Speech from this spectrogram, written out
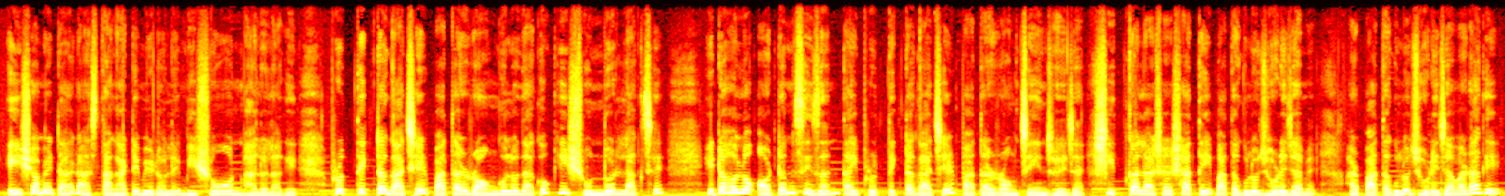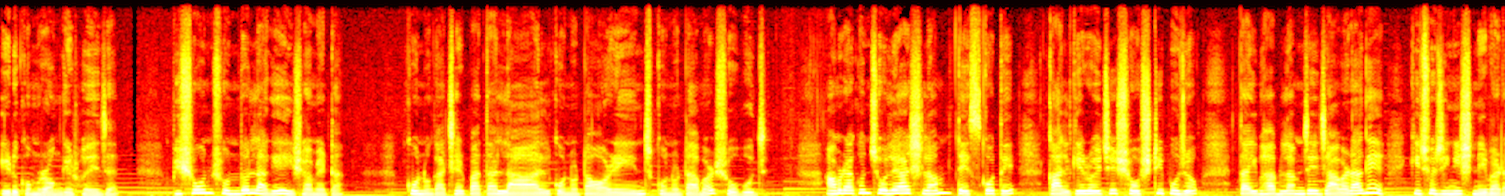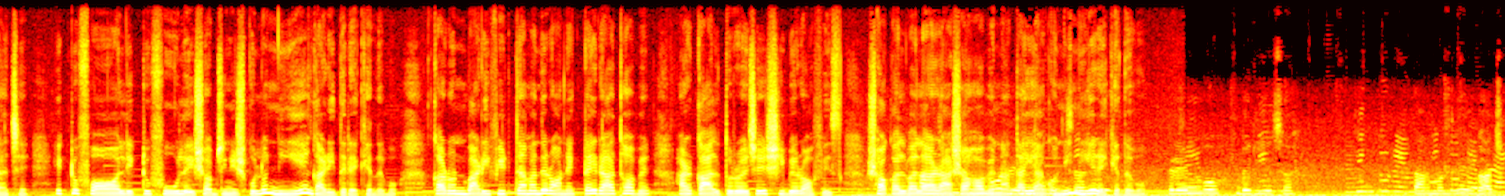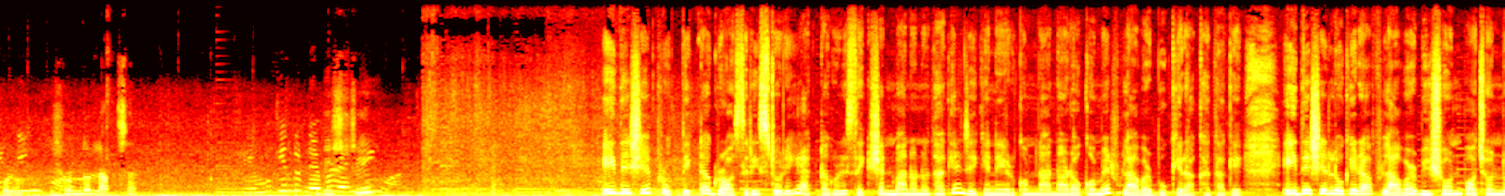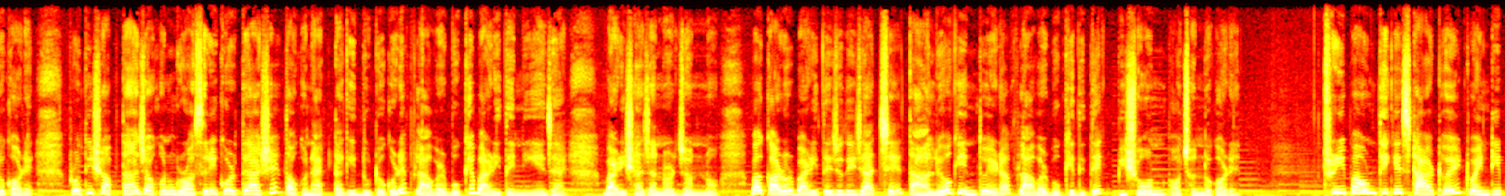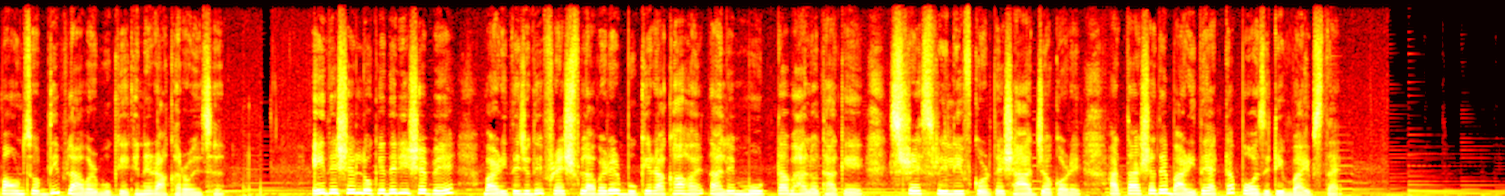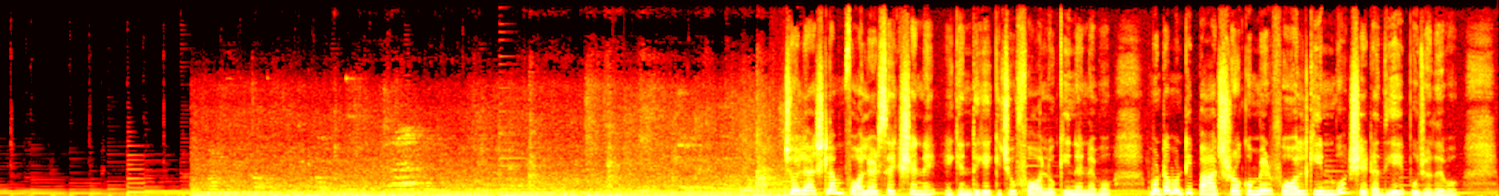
এই সময়টা রাস্তাঘাটে বেরোলে ভীষণ ভালো লাগে। প্রত্যেকটা গাছের পাতার রঙগুলো দেখো কি সুন্দর লাগছে। এটা হলো অটম সিজন তাই প্রত্যেকটা গাছের পাতার রং চেঞ্জ হয়ে যায়। শীতকাল আসার সাথেই পাতাগুলো ঝরে যাবে, আর পাতাগুলো ঝরে যাওয়ার আগে এরকম রঙের হয়ে যায়। ভীষণ সুন্দর লাগে এই সময়টা। কোনো গাছের পাতা লাল, কোনোটা অরেঞ্জ কোনোটা আবার সবুজ। আমরা এখন চলে আসলাম টেস্কোতে কালকে রয়েছে ষষ্ঠী পুজো, তাই ভাবলাম যে যাওয়ার আগে কিছু জিনিস নেবার আছে। একটু ফল, একটু ফুল, এইসব জিনিসগুলো নিয়ে গাড়িতে রেখে দেব। কারণ বাড়ি ফিরতে আমাদের অনেকটাই রাত হবে, আর কাল তো রয়েছে শিবের অফিস। সকালবেলা আর আসা হবে না, তাই এখনই নিয়ে রেখে দেব। রেনবো বেরিয়েছে। তার মধ্যে গাছগুলো সুন্দর লাগছে। বৃষ্টি এই দেশে প্রত্যেকটা গ্রসারি স্টোরেই একটা করে সেকশন বানানো থাকে, যেখানে এরকম নানা রকমের ফ্লাওয়ার বুকে রাখা থাকে। এই দেশের লোকেরা ফ্লাওয়ার ভীষণ পছন্দ করে। প্রতি সপ্তাহে যখন গ্রসারি করতে আসে, তখন একটা কি দুটো করে ফ্লাওয়ার বুকে বাড়িতে নিয়ে যায়, বাড়ি সাজানোর জন্য। বা কারোর বাড়িতে যদি যাচ্ছে, তাহলেও কিন্তু এরা ফ্লাওয়ার বুকে দিতে ভীষণ পছন্দ করে। থ্রি পাউন্ড থেকে স্টার্ট হয়ে টোয়েন্টি পাউন্ডস অবধি ফ্লাওয়ার বুকে এখানে রাখা রয়েছে। এই দেশের লোকেদের হিসেবে বাড়িতে যদি ফ্রেশ ফ্লাওয়ারের বুকে রাখা হয়, তাহলে মুডটা ভালো থাকে স্ট্রেস রিলিফ করতে সাহায্য করে। আর তার সাথে বাড়িতে একটা পজিটিভ ভাইবস দেয়। চলে আসলাম ফলের সেকশনে এখান থেকে কিছু ফলও কিনে নেব। মোটামুটি পাঁচ রকমের ফল কিনবো, সেটা দিয়েই পুজো দেব।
